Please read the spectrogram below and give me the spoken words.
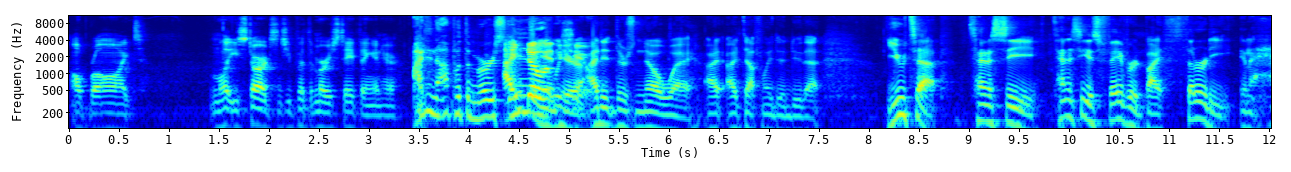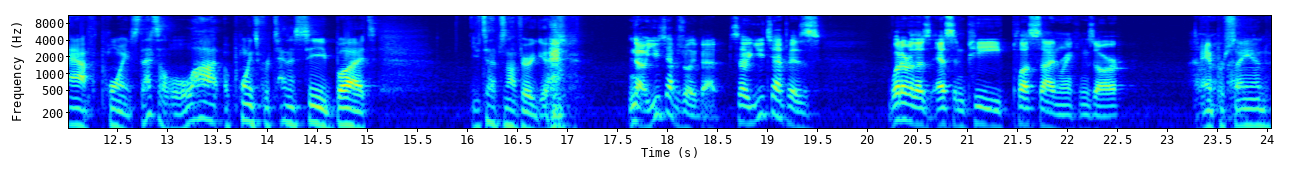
All right. I'm gonna let you start since you put the Murray State thing in here. I did not put the Murray State I know thing it was here. You. I did. There's no way. I, I definitely didn't do that. UTEP, Tennessee. Tennessee is favored by 30 and a half points. That's a lot of points for Tennessee, but UTEP's not very good. No, UTEP is really bad. So UTEP is whatever those S and P plus sign rankings are. Ampersand.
